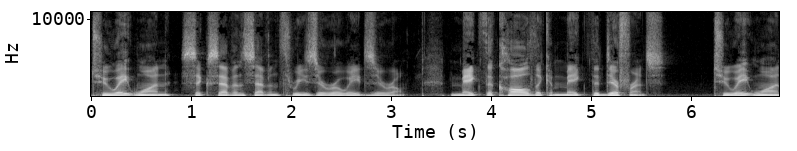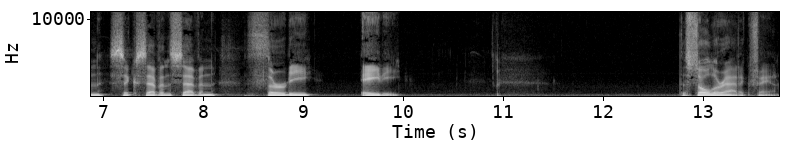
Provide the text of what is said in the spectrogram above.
281 677 3080. Make the call that can make the difference. 281 677 3080. The solar attic fan.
